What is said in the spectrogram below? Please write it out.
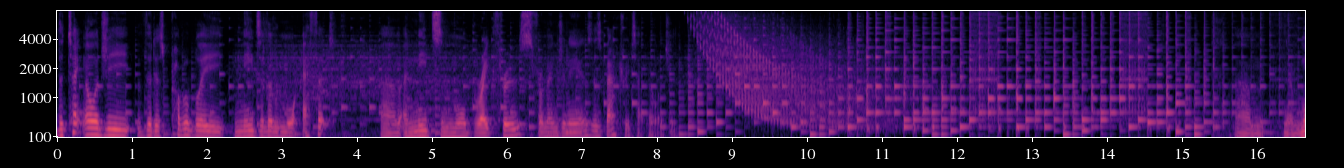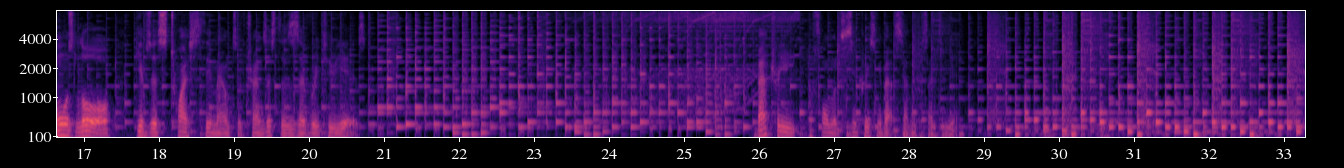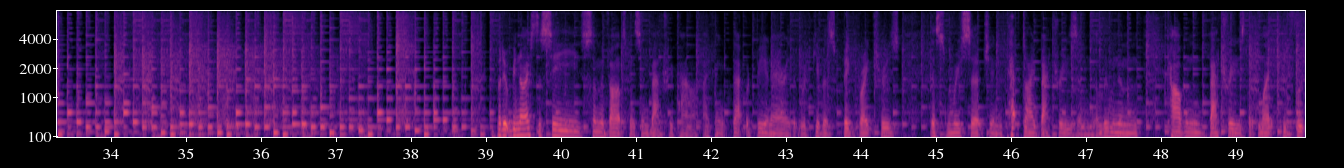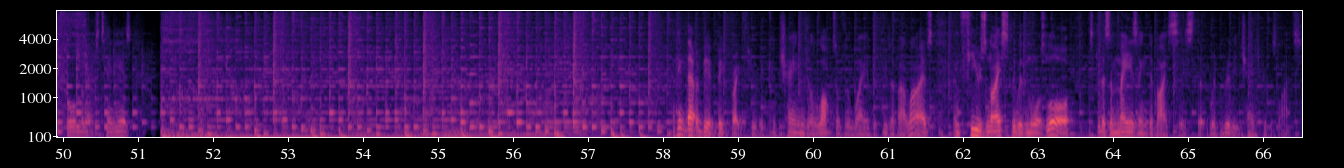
The technology that is probably needs a little more effort um, and needs some more breakthroughs from engineers is battery technology. Um, you know, Moore's law gives us twice the amount of transistors every two years. Battery performance is increasing about 7% a year. But it would be nice to see some advancements in battery power. I think that would be an area that would give us big breakthroughs. There's some research in peptide batteries and aluminum carbon batteries that might be fruitful in the next 10 years. I think that would be a big breakthrough that could change a lot of the way that we live our lives and fuse nicely with Moore's law to give us amazing devices that would really change people's lives.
